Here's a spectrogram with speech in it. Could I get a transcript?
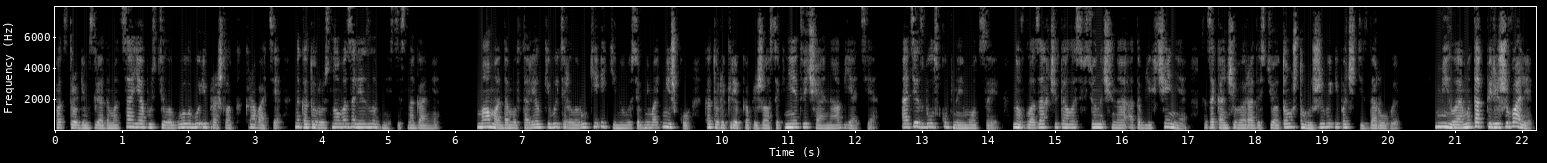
Под строгим взглядом отца я опустила голову и прошла к кровати, на которую снова залезла вместе с ногами. Мама, домыв тарелки, вытерла руки и кинулась обнимать Мишку, который крепко прижался к ней, отвечая на объятия. Отец был скуп на эмоции, но в глазах читалось все, начиная от облегчения, заканчивая радостью о том, что мы живы и почти здоровы. «Милая, мы так переживали.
